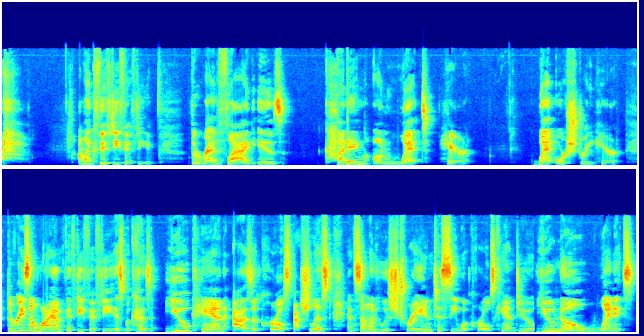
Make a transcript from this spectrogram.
I'm like 50-50. The red flag is cutting on wet hair wet or straight hair. The reason why I'm 50-50 is because you can, as a curl specialist and someone who is trained to see what curls can do, you know when it's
